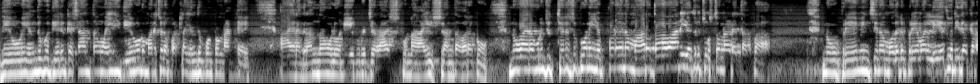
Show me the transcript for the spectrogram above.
దేవుడు ఎందుకు దీర్ఘశాంతం అయి దేవుడు మనుషుల పట్ల ఎందుకుంటున్నంటే ఆయన గ్రంథంలో నీ గురించి రాసుకున్న ఆయుష్ అంత వరకు నువ్వు ఆయన గురించి తెలుసుకొని ఎప్పుడైనా మారుతావా అని ఎదురు చూస్తున్నాడే తప్ప నువ్వు ప్రేమించిన మొదటి ప్రేమ లేదు నీ దగ్గర.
